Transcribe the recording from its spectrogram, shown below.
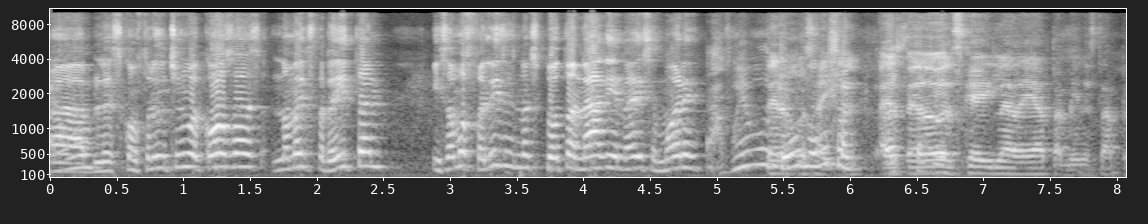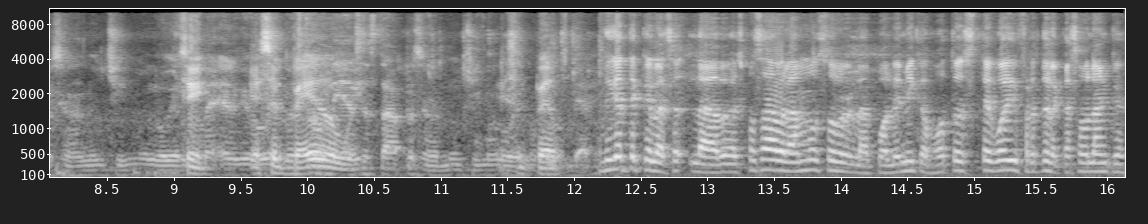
ah, les construyo un chingo de cosas, no me extraditan, y somos felices, no explota a nadie, nadie se muere. A huevo, Pero todos pues ahí, el, a... el hasta pedo es que ahí la DEA también estaba presionando un chingo. El gobierno, Sí, el es el gobierno pedo, güey. estaba presionando un chingo. al Es el gobierno pedo. colombiano. Fíjate que la, la vez pasada hablamos sobre la polémica foto de este güey frente a la Casa Blanca.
